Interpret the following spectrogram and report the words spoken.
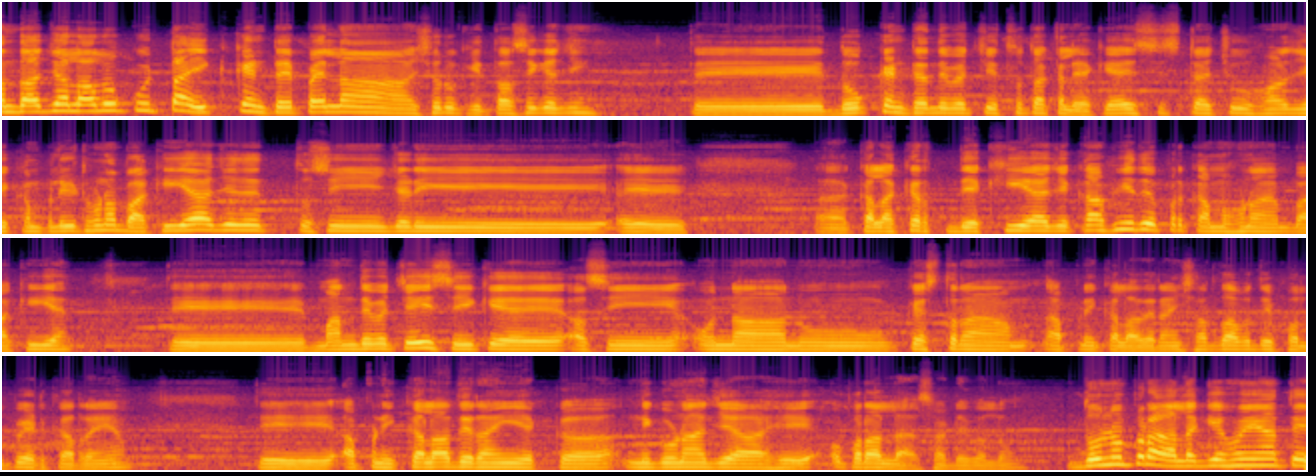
ਅੰਦਾਜ਼ਾ ਲਾ ਲਓ ਕੋਈ 2.5 ਘੰਟੇ ਪਹਿਲਾਂ ਸ਼ੁਰੂ ਕੀਤਾ ਸੀਗਾ ਜੀ। ਤੇ 2 ਘੰਟਿਆਂ ਦੇ ਵਿੱਚ ਇੱਥੋਂ ਤੱਕ ਲੈ ਕੇ ਆਏ ਸੀ ਸਟੈਚੂ। ਹੁਣ ਜੇ ਕੰਪਲੀਟ ਹੋਣਾ ਬਾਕੀ ਆ ਜੇ ਤੁਸੀਂ ਜਿਹੜੀ ਇਹ ਕਲਾਕ੍ਰਿਤ ਦੇਖੀ ਆ ਜੇ ਕਾਫੀ ਇਹਦੇ ਉੱਪਰ ਕੰਮ ਹੋਣਾ ਬਾਕੀ ਹੈ ਤੇ ਮਨ ਦੇ ਵਿੱਚ ਇਹ ਸੀ ਕਿ ਅਸੀਂ ਉਹਨਾਂ ਨੂੰ ਕਿਸ ਤਰ੍ਹਾਂ ਆਪਣੀ ਕਲਾ ਦੇ ਰਾਹੀਂ ਸ਼ਰਧਾ ਦੇ ਫੁੱਲ ਭੇਟ ਕਰ ਰਹੇ ਹਾਂ। ਤੇ ਆਪਣੀ ਕਲਾ ਦੇ ਰਾਹੀਂ ਇੱਕ ਨਿਗੁਣਾ ਜਿਹਾ ਇਹ ਉਪਰਾਲਾ ਸਾਡੇ ਵੱਲੋਂ। ਦੋਨੋਂ ਭਰਾ ਲੱਗੇ ਹੋਏ ਆ ਤੇ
